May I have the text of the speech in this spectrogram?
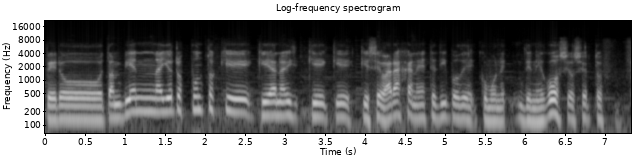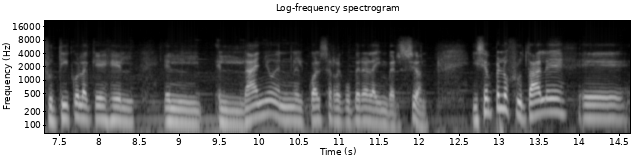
Pero también hay otros puntos que, que, que, se barajan en este tipo de, como de negocio, ¿cierto? Frutícola, que es el, el, año en el cual se recupera la inversión. Y siempre los frutales, eh,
